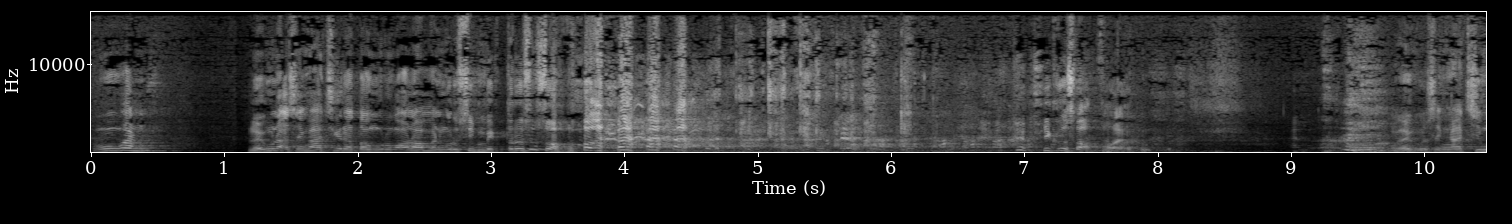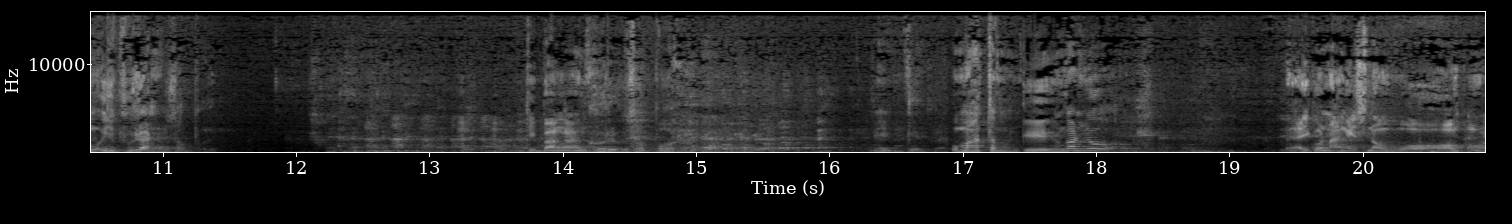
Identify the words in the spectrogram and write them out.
Mungkin Lha iku nak sing ngaji ora tau ngrungokno men ngurusi mik terus sapa? Iku sapa iku? Lha iku sing ngaji mu hiburan iku sapa? Timbang nganggur iku sapa? Nggih. Umatem nggih kan yo. Ya iku nangisno wong.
